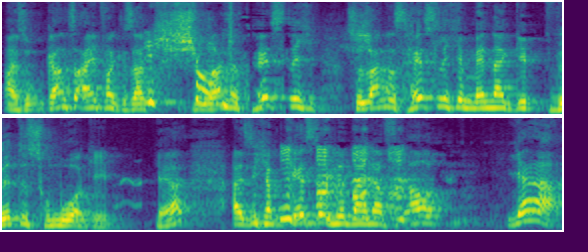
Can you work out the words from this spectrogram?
Also ganz einfach gesagt, solange es, hässlich, solange es hässliche Männer gibt, wird es Humor geben. Ja? Also ich habe gestern mit meiner Frau, ja,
